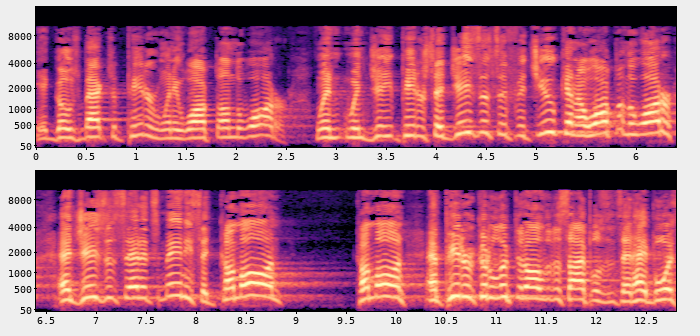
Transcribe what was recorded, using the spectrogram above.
It goes back to Peter when he walked on the water. When, when G- Peter said, Jesus, if it's you, can I walk on the water? And Jesus said, it's me. And he said, come on. Come on. And Peter could have looked at all the disciples and said, Hey, boys,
